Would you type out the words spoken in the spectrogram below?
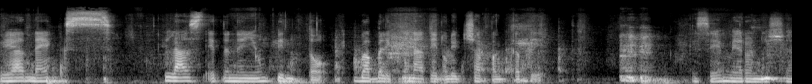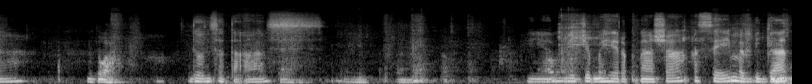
Kaya next, last ito na yung pinto. Babalik na natin ulit siya pagkabit. Kasi meron na siya Ito ah. doon sa taas. Ayan, medyo mahirap nga siya kasi mabigat.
